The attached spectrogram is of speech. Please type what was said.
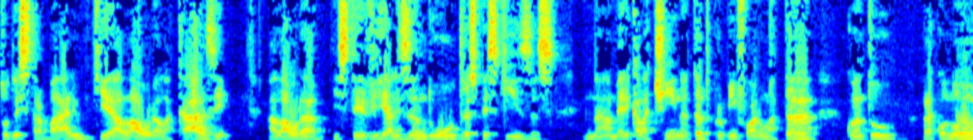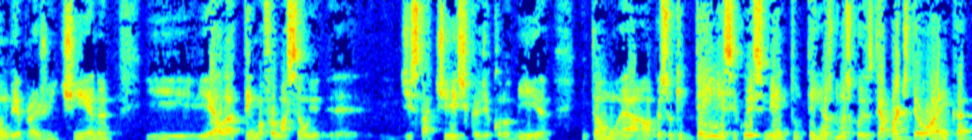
todo esse trabalho, que é a Laura Lacase. A Laura esteve realizando outras pesquisas na América Latina, tanto para o BIMFórum Latam, quanto para a Colômbia, para a Argentina, e, e, ela tem uma formação é, de estatística, de economia. Então, é uma pessoa que tem esse conhecimento, tem as duas coisas, tem a parte teórica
